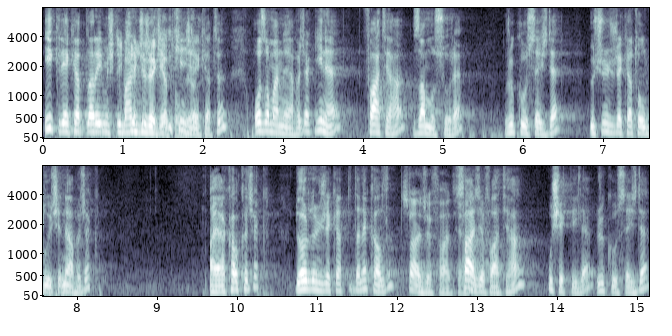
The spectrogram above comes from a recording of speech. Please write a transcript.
ilk rekatlarıymış gibi İkinci hareket edecek. rekat ikinci oluyor. rekatı. O zaman ne yapacak? Yine Fatiha, Zamm-ı Sure, rüku secde. Üçüncü rekat olduğu için ne yapacak? Ayağa kalkacak. Dördüncü rekatta da ne kaldı? Sadece Fatiha. Sadece Fatiha. Bu şekliyle rüku secde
